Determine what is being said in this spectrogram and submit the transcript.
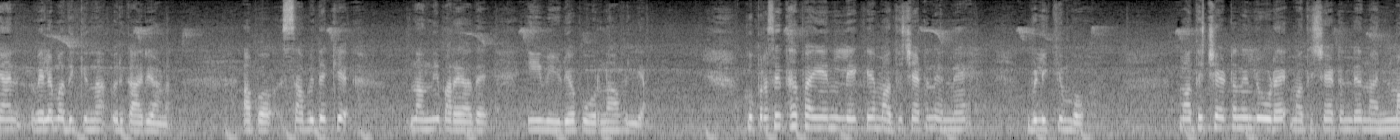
ഞാൻ വിലമതിക്കുന്ന ഒരു കാര്യമാണ്. അപ്പോൾ സബിതയ്ക്ക് നന്ദി പറയാതെ ഈ വീഡിയോ പൂർണമാവില്ല കുപ്രസിദ്ധ പയ്യനിലേക്ക് മധുചേട്ടൻ എന്നെ വിളിക്കുമ്പോൾ മധുചേട്ടനിലൂടെ മധുചേട്ടന്റെ നന്മ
